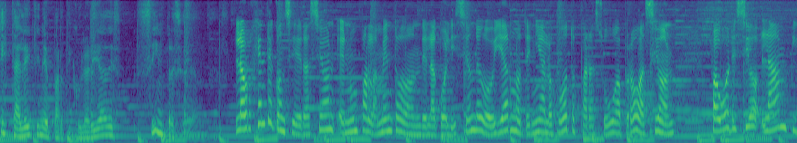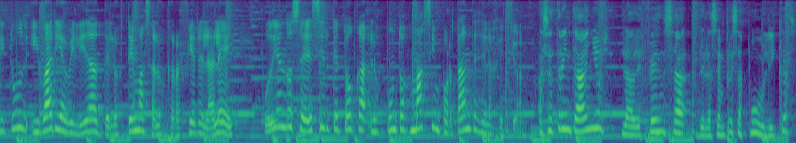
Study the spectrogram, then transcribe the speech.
esta ley tiene particularidades sin precedentes. La urgente consideración en un Parlamento donde la coalición de gobierno tenía los votos para su aprobación favoreció la amplitud y variabilidad de los temas a los que refiere la ley, pudiéndose decir que toca los puntos más importantes de la gestión. Hace 30 años, la defensa de las empresas públicas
